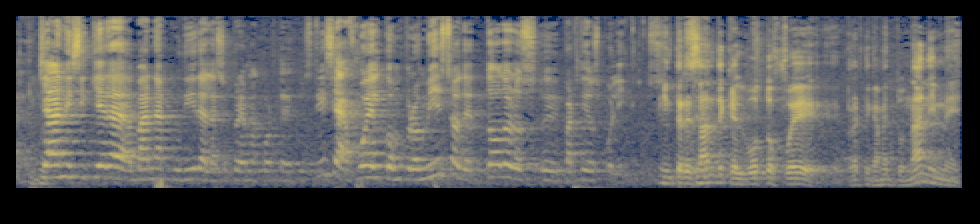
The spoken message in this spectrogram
quedar. Ya ni siquiera van a acudir a la Suprema Corte de Justicia. Fue el compromiso de todos los eh, partidos políticos. Interesante que el voto fue prácticamente unánime.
